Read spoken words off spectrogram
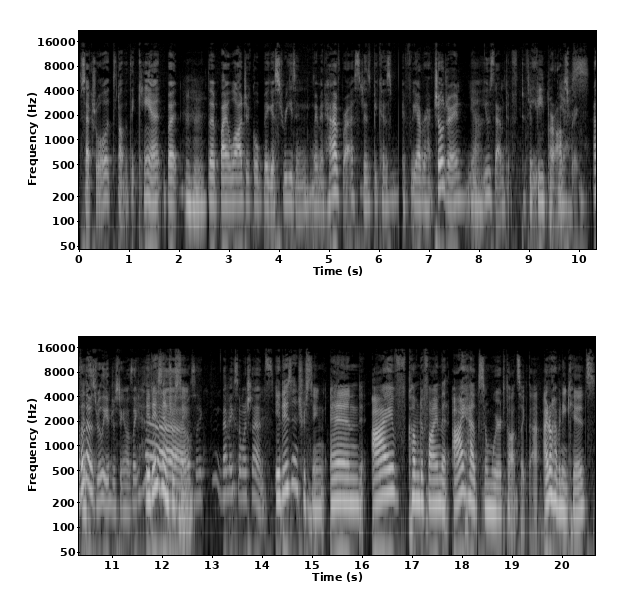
sexual. It's not that they can't, but Mm-hmm. the biological biggest reason women have breasts is because if we ever have children, Yeah. we use them to, to, feed, feed our offspring. yes. I thought that was really interesting. I was like, It is interesting. I was like, that makes so much sense. It is interesting. And I've come to find that I had some weird thoughts like that. I don't have any kids.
